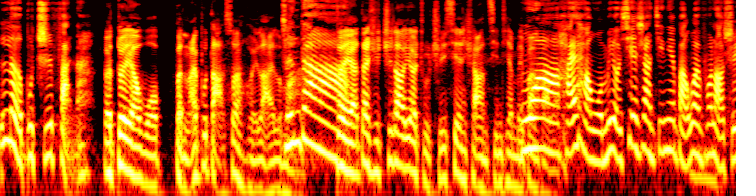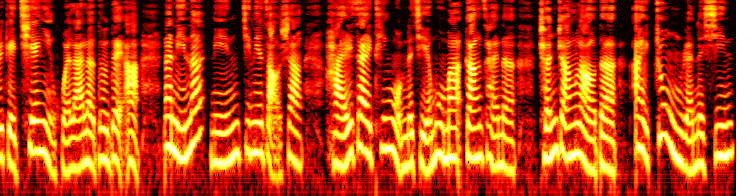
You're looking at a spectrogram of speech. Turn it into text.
乐不知返啊。呃，对呀，我本来不打算回来了嘛。真的？对呀，但是知道要主持线上，今天没办法。哇，还好我们有线上，今天把万峰老师给牵引回来了，对不对啊？那您呢？您今天早上还在听我们的节目吗？刚才呢，陈长老的爱众人的心，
